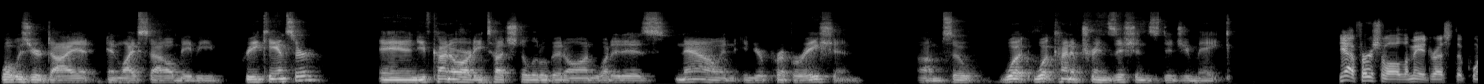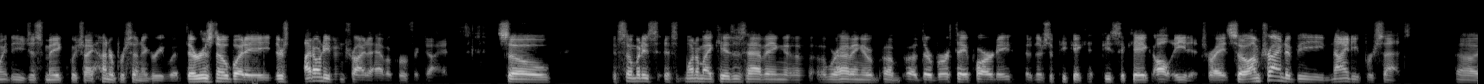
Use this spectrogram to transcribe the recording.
what was your diet and lifestyle maybe pre-cancer and you've kind of already touched a little bit on what it is now in, in your preparation um, so what what kind of transitions did you make yeah, first of all, let me address the point that you just make, which I 100% agree with. There is nobody, there's, I don't even try to have a perfect diet. So if somebody's, if one of my kids is having, a, we're having a, a, their birthday party, if there's a piece of cake, I'll eat it, right? So I'm trying to be 90% uh,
